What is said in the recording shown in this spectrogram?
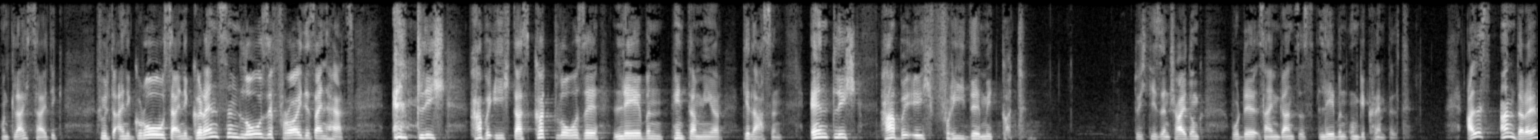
Und gleichzeitig füllte eine große, eine grenzenlose Freude sein Herz. Endlich habe ich das gottlose Leben hinter mir gelassen. Endlich habe ich Friede mit Gott. Durch diese Entscheidung wurde sein ganzes Leben umgekrempelt. Alles andere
